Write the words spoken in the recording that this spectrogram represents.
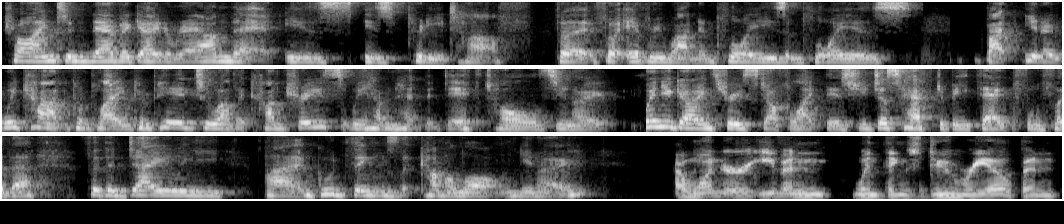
trying to navigate around that is is pretty tough for for everyone employees employers. But you know we can't complain. Compared to other countries we haven't had the death tolls you know. When you're going through stuff like this you just have to be thankful for the for the daily uh, good things that come along you know. I wonder even when things do reopen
